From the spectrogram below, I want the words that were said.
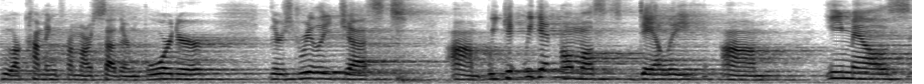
who are coming from our southern border. There's really just, um, we, get, we get almost daily um, emails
